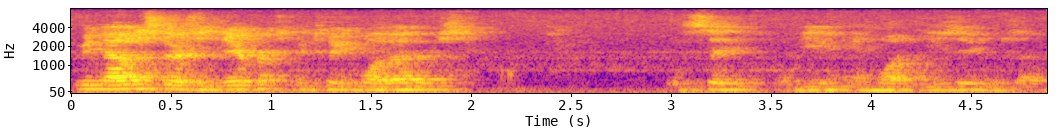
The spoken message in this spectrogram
Have you noticed there's a difference between what others will see of you and what you see yourself?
